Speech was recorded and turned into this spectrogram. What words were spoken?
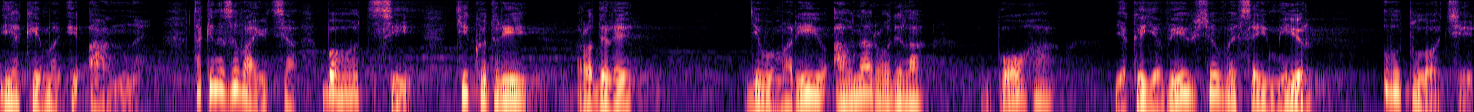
Якима і Анни. Так і називаються богоотці, ті, котрі родили Діву Марію, а вона родила Бога, який явився в весь мір в плоті.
